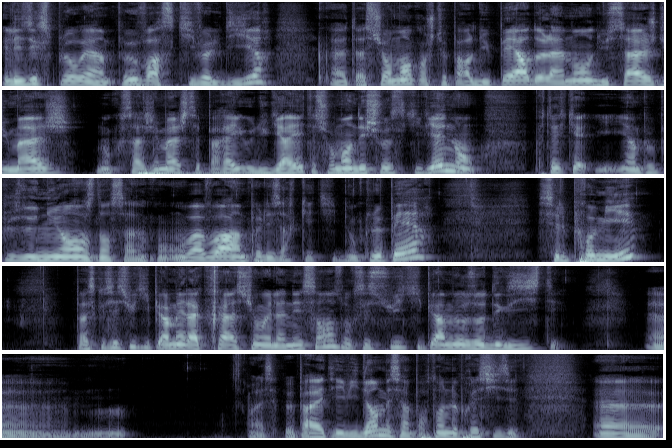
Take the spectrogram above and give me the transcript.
et les explorer un peu, voir ce qu'ils veulent dire. Euh, tu as sûrement, quand je te parle du père, de l'amant, du sage, du mage, donc sage et mage c'est pareil, ou du guerrier, tu as sûrement des choses qui viennent, mais peut-être qu'il y a un peu plus de nuances dans ça. Donc on va voir un peu les archétypes. Donc le père, c'est le premier, parce que c'est celui qui permet la création et la naissance, donc c'est celui qui permet aux autres d'exister. Euh, ça peut paraître évident, mais c'est important de le préciser. Euh,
